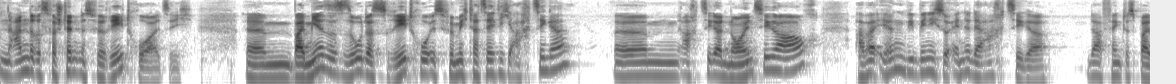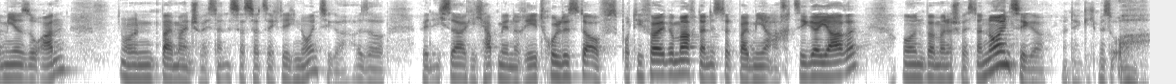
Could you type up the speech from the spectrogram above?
ein anderes Verständnis für Retro als ich. Ähm, bei mir ist es so, dass Retro ist für mich tatsächlich 80er, ähm, 80er, 90er auch. Aber irgendwie bin ich so Ende der 80er. Da fängt es bei mir so an. Und bei meinen Schwestern ist das tatsächlich 90er. Also, wenn ich sage, ich habe mir eine Retro-Liste auf Spotify gemacht, dann ist das bei mir 80er Jahre und bei meiner Schwester 90er. Dann denke ich mir so, oh,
